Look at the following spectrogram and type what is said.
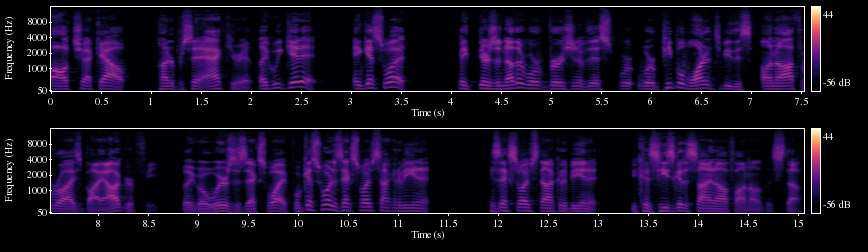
all check out, 100% accurate. Like, we get it. And guess what? Like, there's another version of this where, where people want it to be this unauthorized biography. Like, oh, where's his ex wife? Well, guess what? His ex wife's not going to be in it. His ex wife's not going to be in it because he's going to sign off on all this stuff.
